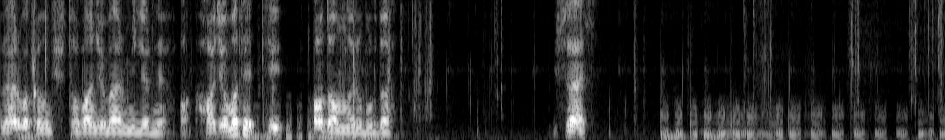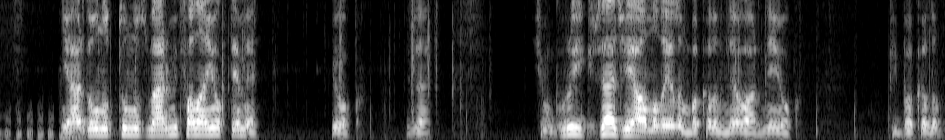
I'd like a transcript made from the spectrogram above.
Ver bakalım şu tabanca mermilerini. Hacamat etti adamları burada. Güzel. Yerde unuttuğumuz mermi falan yok değil mi? Yok. Güzel. Şimdi burayı güzelce yağmalayalım bakalım ne var ne yok. Bir bakalım.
